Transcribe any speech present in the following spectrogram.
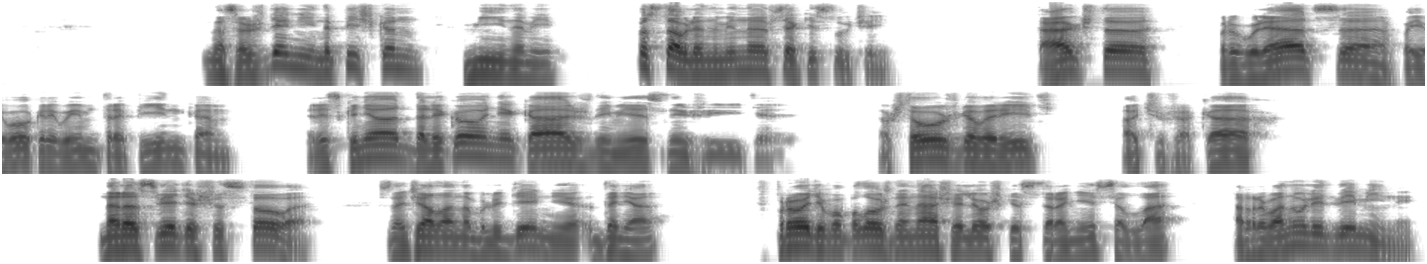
насаждений напичкан минами, поставленными на всякий случай. Так что прогуляться по его кривым тропинкам рискнет далеко не каждый местный житель. А что уж говорить о чужаках. На рассвете шестого, с начала наблюдения дня, в противоположной нашей Лешке стороне села рванули две мины.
